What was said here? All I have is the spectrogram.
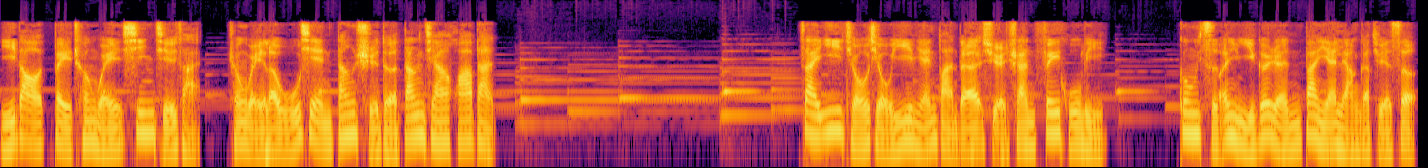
一道被称为“新杰仔”，成为了无线当时的当家花旦。在一九九一年版的《雪山飞狐》里，龚慈恩一个人扮演两个角色，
